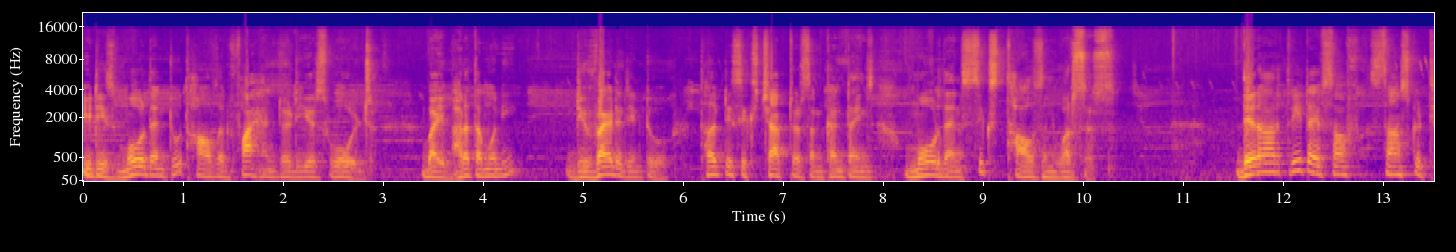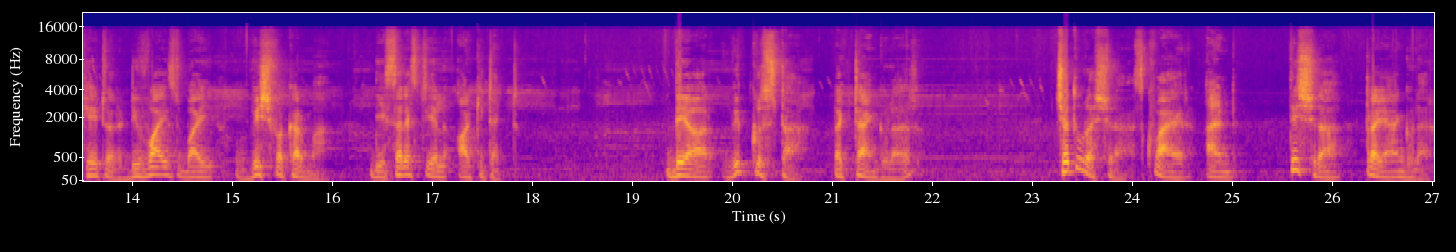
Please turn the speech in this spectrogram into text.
It is more than 2500 years old by Bharata Muni, divided into 36 chapters and contains more than 6000 verses. There are three types of Sanskrit theatre devised by Vishwakarma, the celestial architect. They are Vikrusta, rectangular, Chaturashra, square, and Tishra, triangular.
